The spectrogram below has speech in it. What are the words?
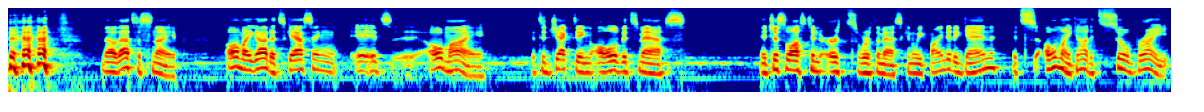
no, that's a snipe. Oh my god, it's gassing. It's. Uh, oh my. It's ejecting all of its mass. It just lost an Earth's worth of mass. Can we find it again? It's. Oh my god, it's so bright.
